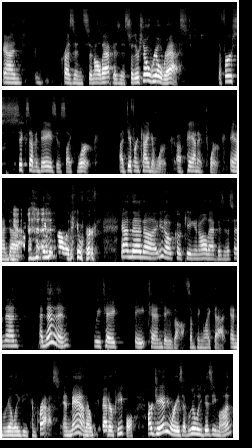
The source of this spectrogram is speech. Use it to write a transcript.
and presents and all that business. So there's no real rest. The first six, seven days is like work, a different kind of work, uh, panicked work, and uh, holiday work, and then uh, you know cooking and all that business, and then and then we take eight, ten days off, something like that, and really decompress. And man, are we better people? Our January is a really busy month.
